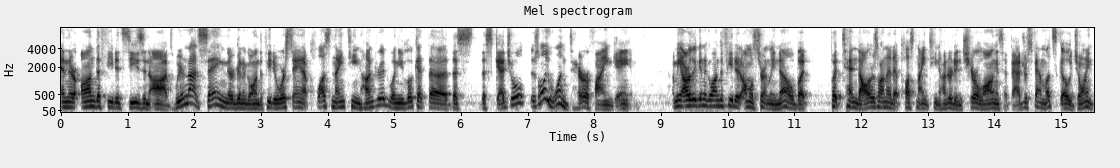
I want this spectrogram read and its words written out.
and their undefeated season odds, we're not saying they're going to go undefeated. We're saying at plus 1900. When you look at the, the, the schedule, there's only one terrifying game. I mean, are they going to go undefeated? Almost certainly no, but put ten dollars on it at plus nineteen hundred and cheer along as a Badgers fan. Let's go join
